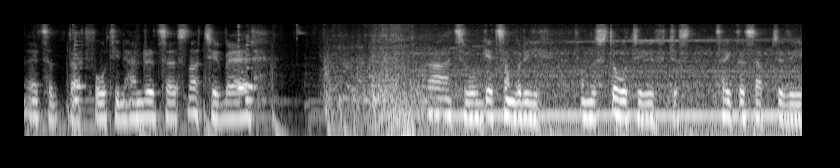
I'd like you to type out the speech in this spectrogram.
that's about 1400 so it's not too bad right so we'll get somebody from the store to just take this up to the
